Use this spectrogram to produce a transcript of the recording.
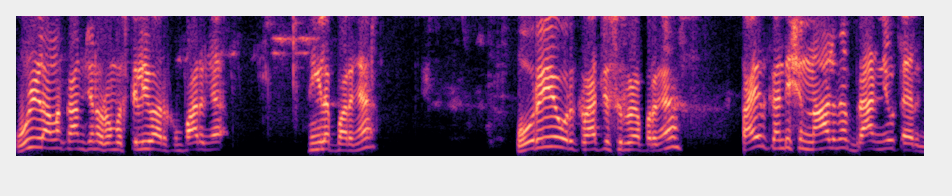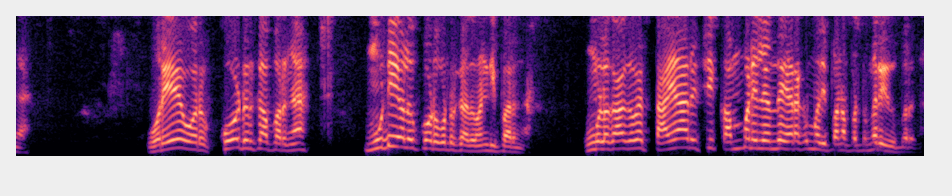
உள்ளெல்லாம் காமிச்சுன்னா ரொம்ப தெளிவா இருக்கும். பாருங்க. நீங்களே பாருங்க. ஒரே ஒரு கிராச்சஸ் இருக்கா பாருங்க. டயர் கண்டிஷன் நாலுமே பிராண்ட் நியூ டயருங்க ஒரே ஒரு கோடு இருக்கா பாருங்க. முடி அளவு கோடு கூட இருக்காது வண்டி பாருங்க. உங்களுக்காகவே தயாரிச்சு கம்பெனிலேருந்து இறக்குமதி பண்ணப்பட்ட மாதிரி இது பாருங்க.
